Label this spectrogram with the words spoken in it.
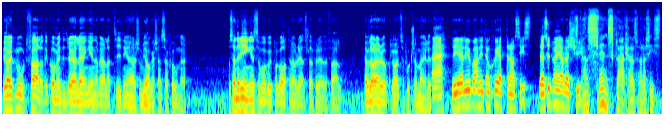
vi har ett mordfall och det kommer inte dröja länge innan vi har alla tidningar här som jagar sensationer. Och sen är det ingen som vågar gå ut på gatorna av rädsla för överfall. Jag vill ha det här uppklarat så fort som möjligt. Äh, det gäller ju bara en liten sketen rasist. Dessutom en jävla tjuv. Kan svenskar kallas för rasist?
